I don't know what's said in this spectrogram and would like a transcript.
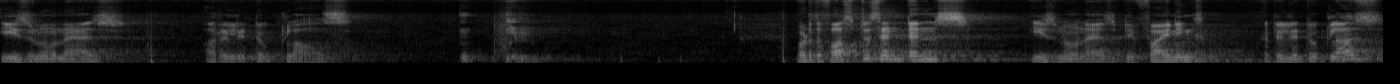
is known as a relative clause. but the first sentence is known as defining relative clause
